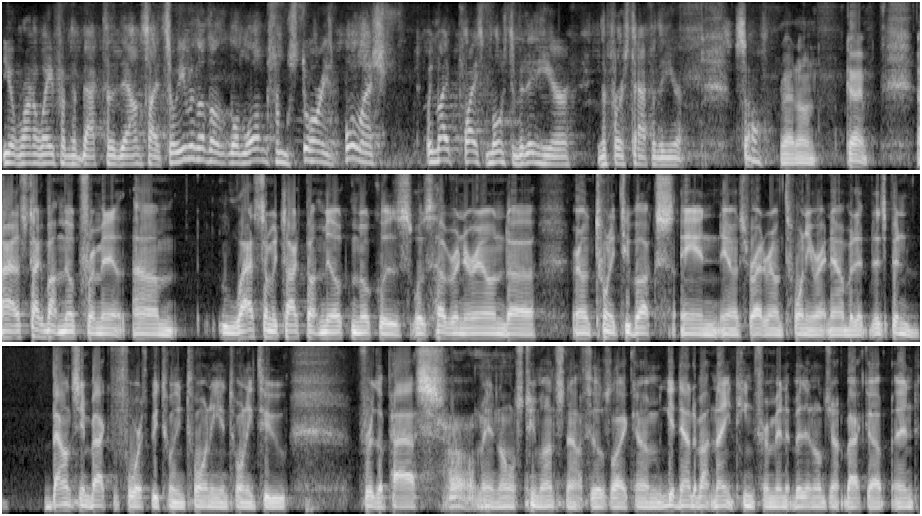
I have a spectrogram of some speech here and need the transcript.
you know, run away from the back to the downside. So even though the, the long term story is bullish, we might price most of it in here in the first half of the year. So Right on. Okay. All right. Let's talk about milk for a minute. Um, last time we talked about milk, milk was was hovering around uh, around twenty two bucks, and you know it's right around twenty right now. But it, it's been bouncing back and forth between twenty and twenty two for the past oh man almost two months now. It feels like um, get down to about nineteen for a minute, but then it'll jump back up. And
